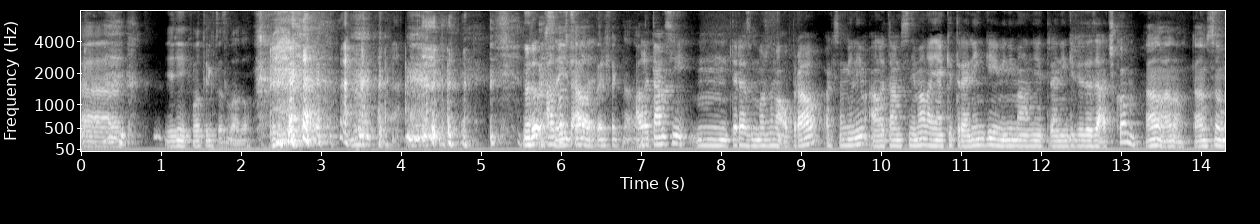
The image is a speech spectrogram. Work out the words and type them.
A jediný kmotrik to zvládol. No do, ale, počkaj, ale ale, perfektná. No. ale tam si, mm, teraz možno ma oprav, ak sa milím, ale tam si nemal aj nejaké tréningy, minimálne tréningy teda za Ačkom? Áno, áno, tam som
